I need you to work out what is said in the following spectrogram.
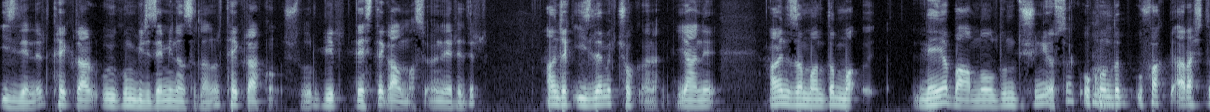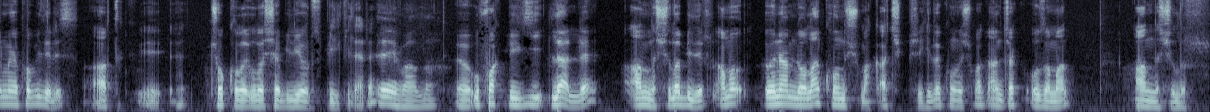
izlenir, tekrar uygun bir zemin hazırlanır, tekrar konuşulur. Bir destek alması önerilir. Ancak izlemek çok önemli. Yani aynı zamanda ma- neye bağımlı olduğunu düşünüyorsak o konuda ufak bir araştırma yapabiliriz. Artık e, çok kolay ulaşabiliyoruz bilgilere. Eyvallah. E, ufak bilgilerle anlaşılabilir ama önemli olan konuşmak, açık bir şekilde konuşmak ancak o zaman anlaşılır.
